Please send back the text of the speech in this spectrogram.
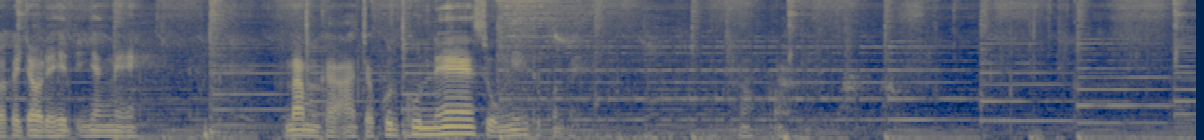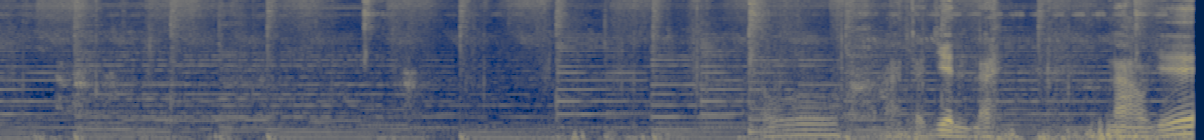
ว่าเขาเจ้าได้เฮ็ดอีหยังแน่นำค่ะอาจจะคุ้นๆแน่สวงนี้ทุกคนเลย เย็นเลยหนาวเย็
